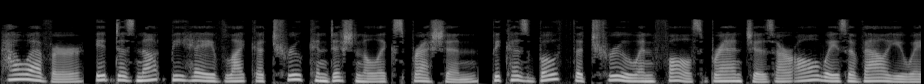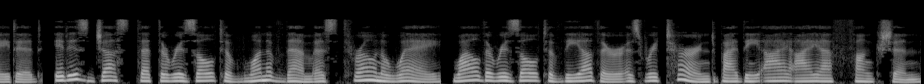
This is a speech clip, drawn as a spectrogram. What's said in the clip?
However, it does not behave like a true conditional expression, because both the true and false branches are always evaluated, it is just that the result of one of them is thrown away, while the result of the other is returned by the IIF function.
